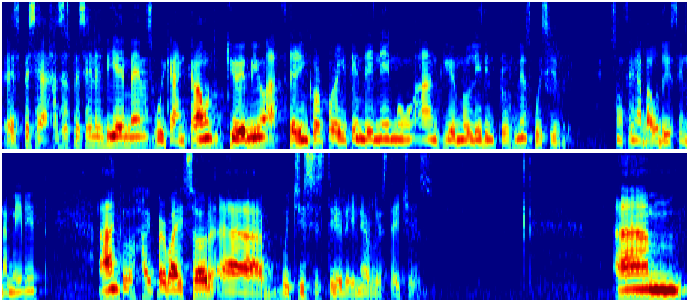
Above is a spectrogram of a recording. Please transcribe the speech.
has specialist VMMs, we can count QEMU after incorporating the NEMU and QEMU lite improvements. We see something about this in a minute. And Hypervisor, uh, which is still in early stages. Um,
